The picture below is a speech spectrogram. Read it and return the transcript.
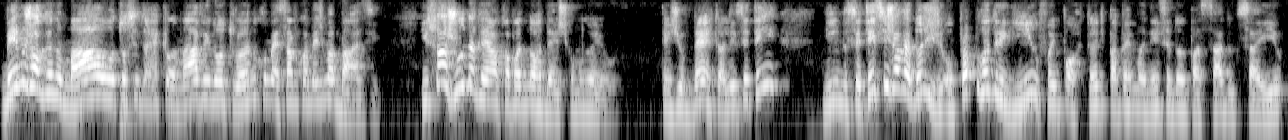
Mesmo jogando mal, a torcida reclamava e no outro ano começava com a mesma base. Isso ajuda a ganhar a Copa do Nordeste, como ganhou. Tem Gilberto ali, você tem você tem esses jogadores. O próprio Rodriguinho foi importante para a permanência do ano passado que saiu.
